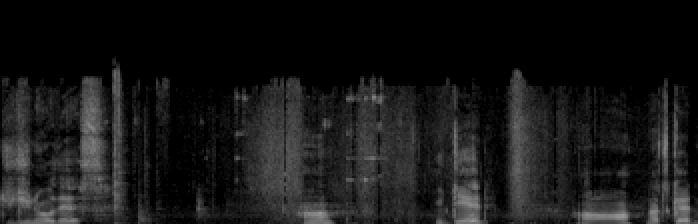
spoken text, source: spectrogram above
Did you know this? Huh? You did? Aw, that's good.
